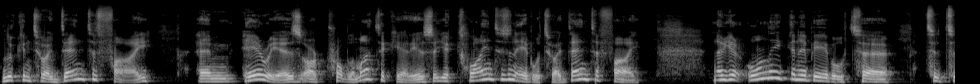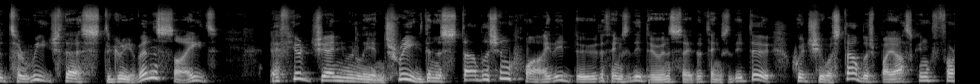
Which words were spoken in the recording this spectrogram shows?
looking to identify um, areas or problematic areas that your client isn't able to identify. Now you're only going to be able to, to to to reach this degree of insight if you're genuinely intrigued in establishing why they do the things that they do and say the things that they do, which you establish by asking for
